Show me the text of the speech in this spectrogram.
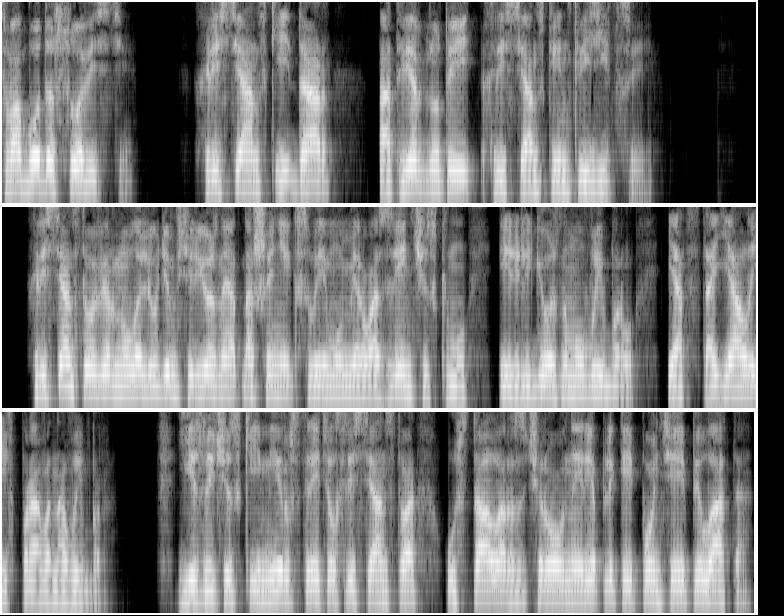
Свобода совести. Христианский дар, отвергнутый христианской инквизицией. Христианство вернуло людям серьезное отношение к своему мировоззренческому и религиозному выбору и отстояло их право на выбор. Языческий мир встретил христианство устало разочарованной репликой Понтия Пилата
